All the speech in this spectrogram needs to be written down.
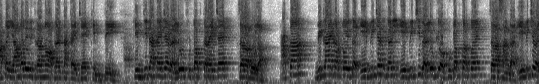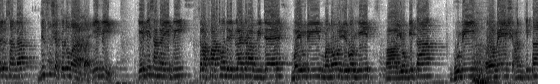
आता यामध्ये मित्रांनो आपल्याला टाकायच्या आहे किमती. किमती टाकायच्या व्हॅल्यू फुटअप करायच्या आहे. चला बोला. आता मी काय करतोय तर एबीच्या ठिकाणी एबी ची व्हॅल्यू किंवा पुटअप करतोय. चला सांगा. एबी ची व्हॅल्यू सांगा. दिसू शकते तुम्हाला आता. एबी एबी सांगा एबी चला फास्टमध्ये रिप्लाय करा. विजय मयुरी मनोज रोहित योगिता भूमी रमेश अंकिता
